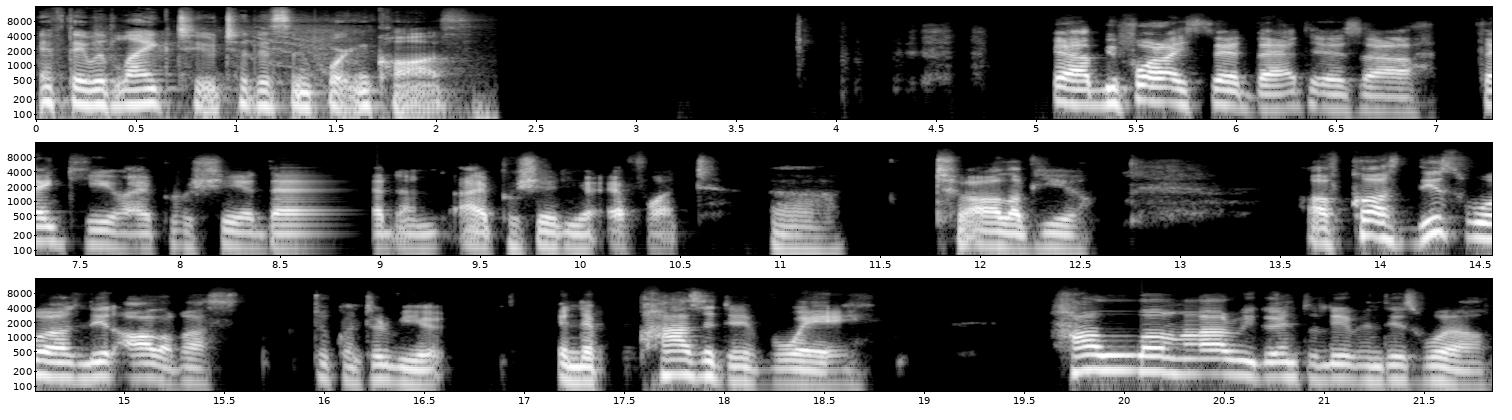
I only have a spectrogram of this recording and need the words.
if they would like to to this important cause. Yeah, before I said that is uh thank you. I appreciate that and I appreciate your effort uh, to all of you. Of course, this world need all of us to contribute in a positive way how long are we going to live in this world?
